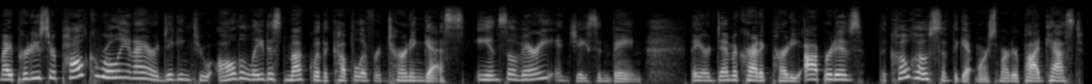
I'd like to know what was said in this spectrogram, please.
My producer Paul Karolyi and I are digging through all the latest muck with a couple of returning guests, Ian Silverii and Jason Bane. They are Democratic Party operatives, the co hosts of the Get More Smarter podcast,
